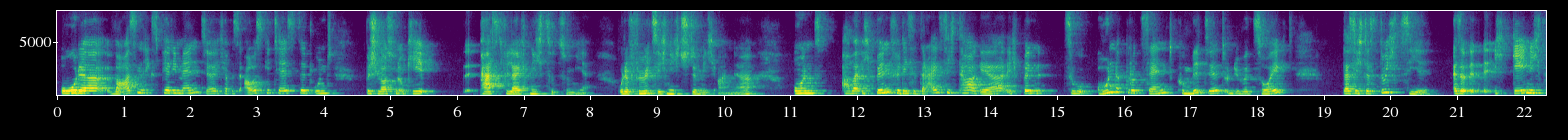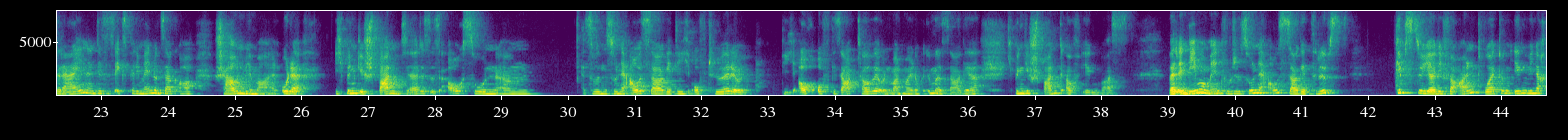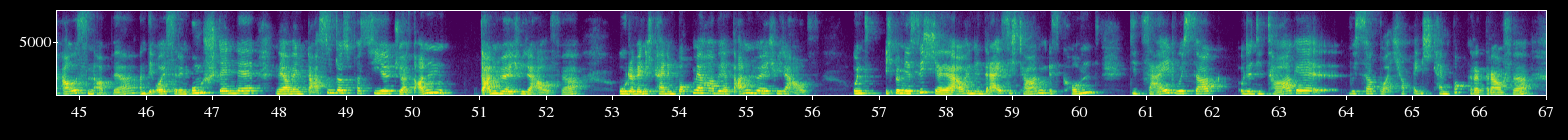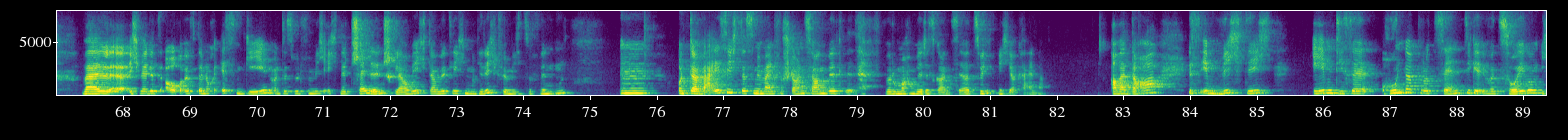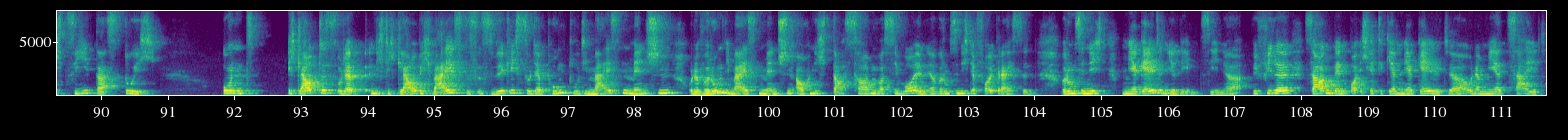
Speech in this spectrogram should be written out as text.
Oder war es ein Experiment? Ja? Ich habe es ausgetestet und beschlossen, okay, passt vielleicht nicht so zu mir oder fühlt sich nicht stimmig an. Ja? Und aber ich bin für diese 30 Tage, ja, ich bin zu 100% committed und überzeugt, dass ich das durchziehe. Also äh, ich gehe nicht rein in dieses Experiment und sage, oh, schauen wir mal. Oder ich bin gespannt. Ja? Das ist auch so, ein, ähm, so, so eine Aussage, die ich oft höre und die ich auch oft gesagt habe und manchmal noch immer sage. Ja? Ich bin gespannt auf irgendwas. Weil in dem Moment, wo du so eine Aussage triffst, gibst du ja die Verantwortung irgendwie nach außen ab, ja, an die äußeren Umstände. Naja, wenn das und das passiert, ja, dann, dann höre ich wieder auf, ja. Oder wenn ich keinen Bock mehr habe, ja, dann höre ich wieder auf. Und ich bin mir sicher, ja, auch in den 30 Tagen, es kommt die Zeit, wo ich sage, oder die Tage, wo ich sage, boah, ich habe eigentlich keinen Bock gerade drauf, ja weil äh, ich werde jetzt auch öfter noch essen gehen und das wird für mich echt eine Challenge, glaube ich, da wirklich ein Gericht für mich zu finden. Mm, und da weiß ich, dass mir mein Verstand sagen wird, äh, warum machen wir das Ganze? Ja, zwingt mich ja keiner. Aber da ist eben wichtig, eben diese hundertprozentige Überzeugung, ich ziehe das durch. Und ich glaube das, oder nicht ich glaube, ich weiß, das ist wirklich so der Punkt, wo die meisten Menschen oder warum die meisten Menschen auch nicht das haben, was sie wollen, ja, warum sie nicht erfolgreich sind, warum sie nicht mehr Geld in ihr Leben ziehen, ja. Wie viele sagen denn, boah, ich hätte gern mehr Geld, ja, oder mehr Zeit.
